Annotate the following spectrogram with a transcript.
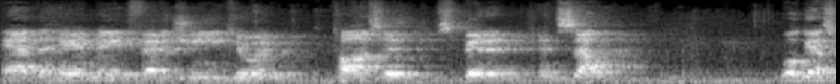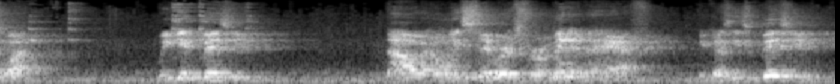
add the handmade fettuccine to it, toss it, spin it, and sell it. Well, guess what? We get busy. Now it only simmers for a minute and a half because he's busy.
